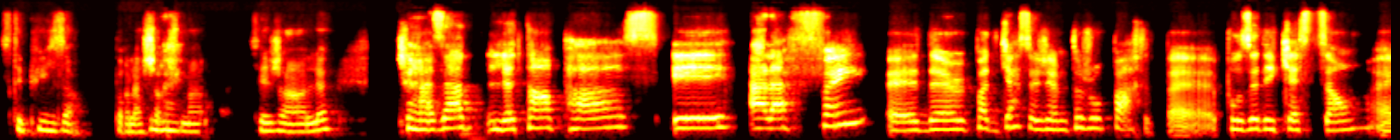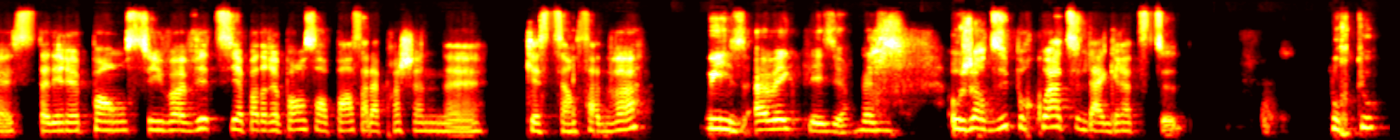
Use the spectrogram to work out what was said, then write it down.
C'est épuisant pour la charge Ouais. ces gens-là. Sherazade, le temps passe et à la fin euh, d'un podcast, j'aime toujours euh, poser des questions. Euh, si tu as des réponses, il va vite. S'il n'y a pas de réponse, on passe à la prochaine question. Ça te va? Oui, avec plaisir. Aujourd'hui, pourquoi as-tu de la gratitude? Pour tout.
